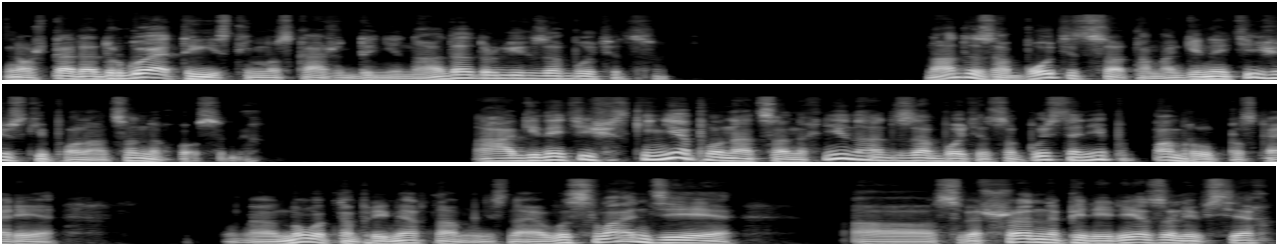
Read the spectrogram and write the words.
Потому что когда другой атеист ему скажет, да не надо о других заботиться, надо заботиться там, о генетически полноценных особях. А о генетически неполноценных не надо заботиться, пусть они помрут поскорее. Ну вот, например, там, не знаю, в Исландии э, совершенно перерезали всех,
